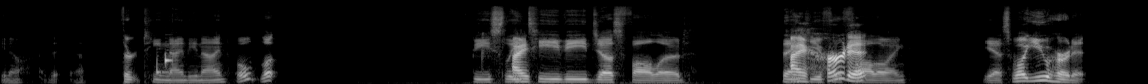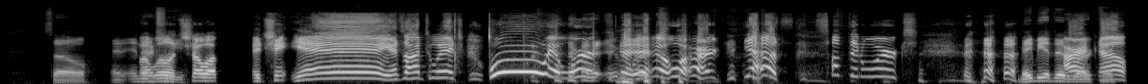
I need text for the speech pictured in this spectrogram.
you know uh, thirteen ninety nine. Oh look, Beastly I- TV just followed. Thank I you heard for it. following. Yes, well you heard it. So and, and but actually, will it show up? It Yay! It's on Twitch. Woo! It worked. It it, worked. Yes, something works. maybe it did All right, work. now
